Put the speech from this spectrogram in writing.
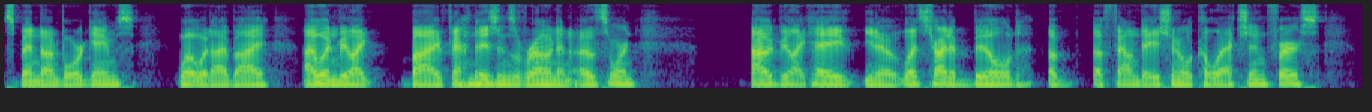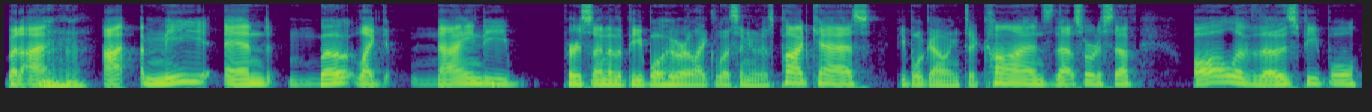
spend on board games. What would I buy?" I wouldn't be like buy Foundations of Rome and Oathsworn. I would be like, "Hey, you know, let's try to build a, a foundational collection first. But I, Mhm. I, me, and mo like ninety percent of the people who are like listening to this podcast, people going to cons, that sort of stuff, all of those people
